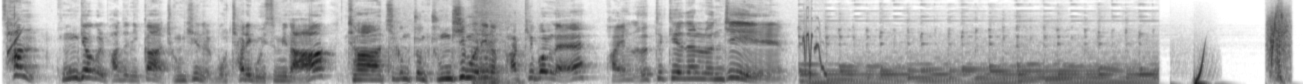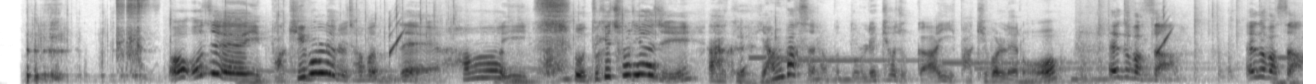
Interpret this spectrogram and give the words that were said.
산 공격을 받으니까 정신을 못 차리고 있습니다. 자, 지금 좀 중심을 잃은 바퀴벌레 과연 어떻게 될런지 어, 어제 이 바퀴벌레를 잡았는데, 아, 이, 어떻게 처리하지? 아, 그, 양 박사를 한번 놀래켜 줄까? 이 바퀴벌레로. 에그 박사! 에그 박사!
